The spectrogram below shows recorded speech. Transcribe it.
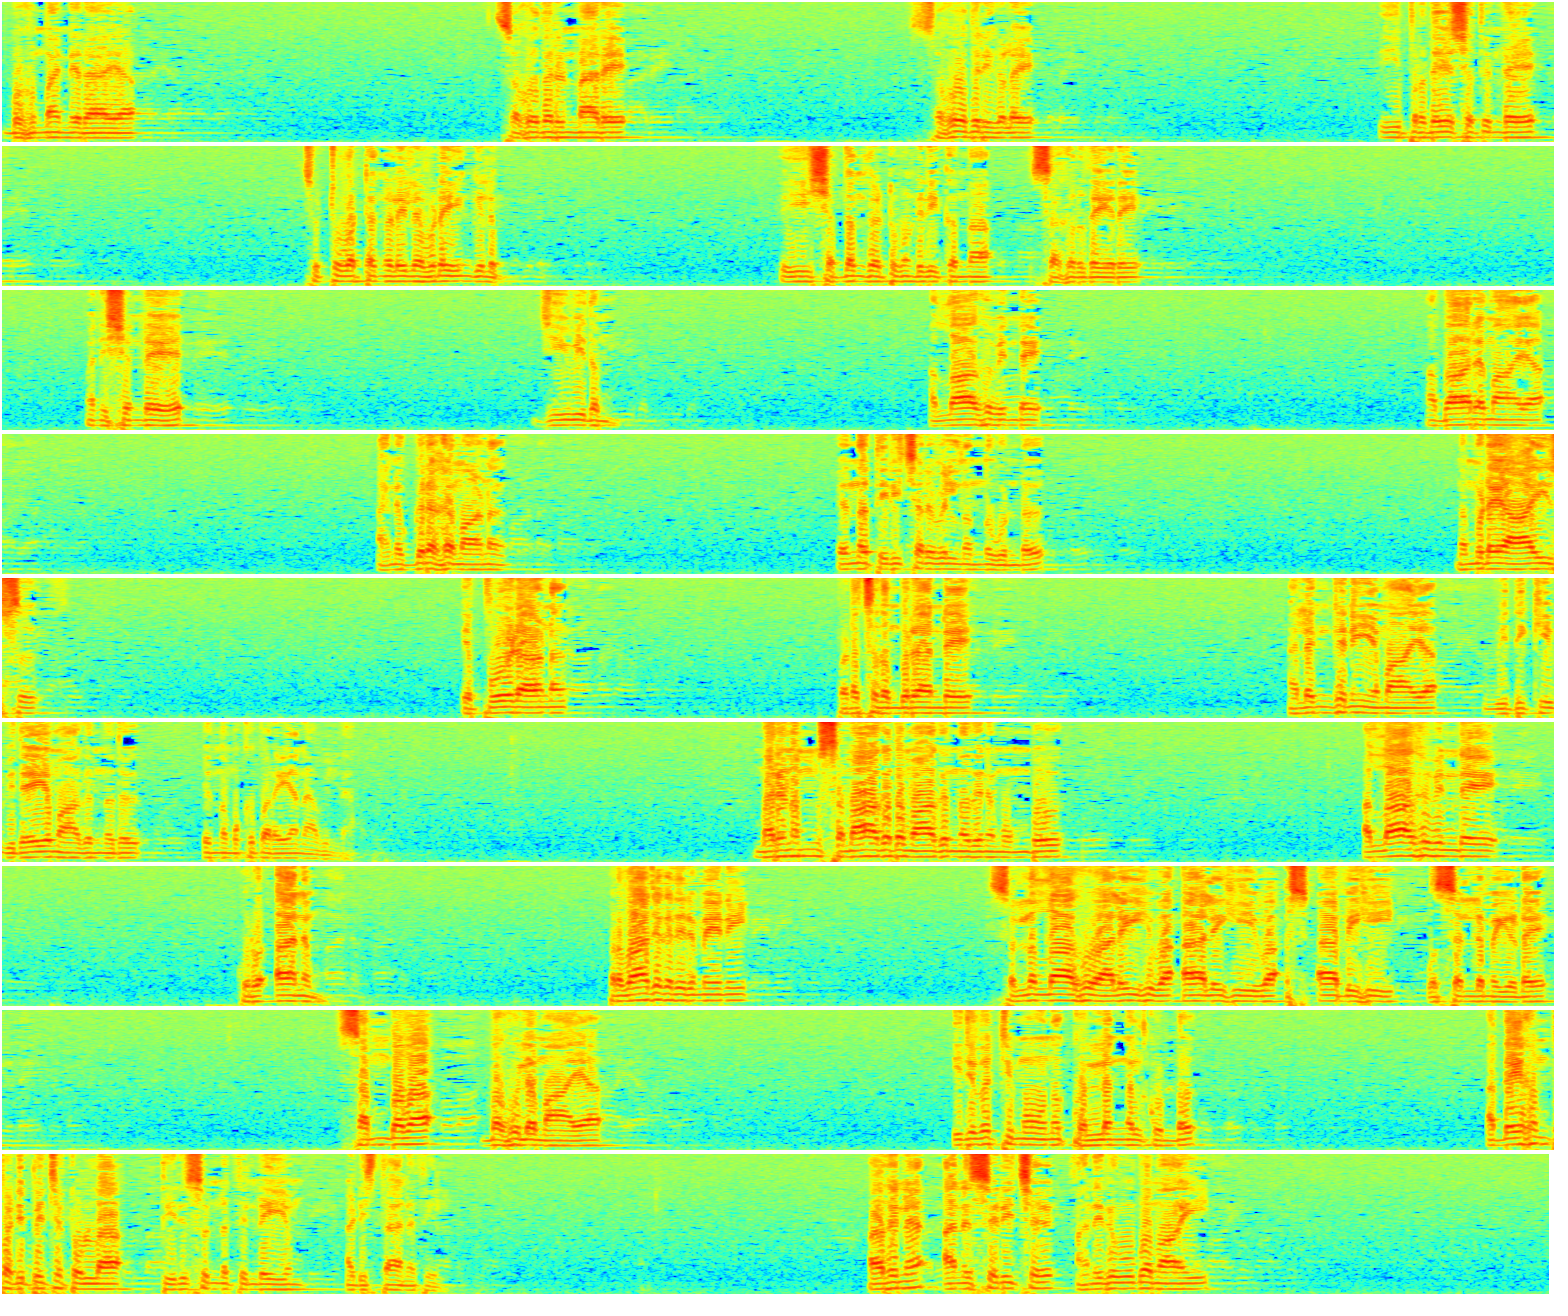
ബഹുമാന്യരായ സഹോദരന്മാരെ സഹോദരികളെ ഈ പ്രദേശത്തിന്റെ ചുറ്റുവട്ടങ്ങളിൽ എവിടെയെങ്കിലും ഈ ശബ്ദം കേട്ടുകൊണ്ടിരിക്കുന്ന സഹൃദയരെ മനുഷ്യന്റെ ജീവിതം അള്ളാഹുവിന്റെ അപാരമായ അനുഗ്രഹമാണ് എന്ന തിരിച്ചറിവിൽ നിന്നുകൊണ്ട് നമ്മുടെ ആയുസ് എപ്പോഴാണ് പടച്ചതമ്പുരാന്റെ അലംഘനീയമായ വിധിക്ക് വിധേയമാകുന്നത്? എന്ന് നമുക്ക് പറയാനാവില്ല. മരണം സമാഗതമാകുന്നതിന് മുമ്പ് അള്ളാഹുവിന്റെ ഖുർആാനും പ്രവാചക തിരുമേനി സല്ലല്ലാഹു അലൈഹി വ ആലിഹി വ വസല്ലമയുടെ സംഭവ ബഹുലമായ ഇരുപത്തിമൂന്ന് കൊല്ലങ്ങൾ കൊണ്ട് അദ്ദേഹം പഠിപ്പിച്ചിട്ടുള്ള തിരുസുന്നത്തിന്റെയും അടിസ്ഥാനത്തിൽ. അതിന് അനുസരിച്ച് അനുരൂപമായി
